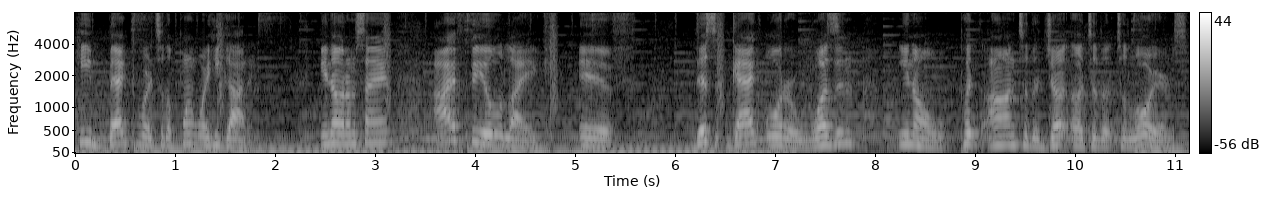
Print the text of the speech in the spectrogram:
He begged for it to the point where he got it. You know what I'm saying? I feel like if this gag order wasn't, you know, put on to the ju- uh, to the to lawyers,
